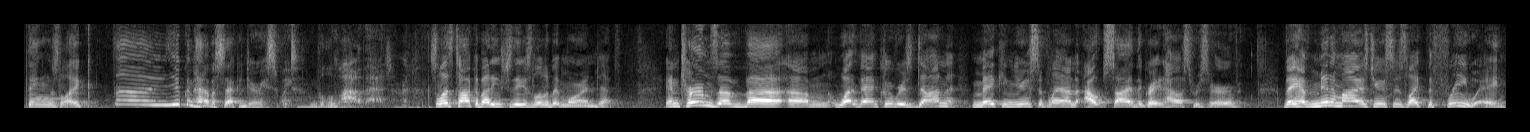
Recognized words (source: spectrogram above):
things like uh, you can have a secondary suite. We'll allow that. So let's talk about each of these a little bit more in depth. In terms of uh, um, what Vancouver's done, making use of land outside the Great House Reserve, They have minimized uses like the freeway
